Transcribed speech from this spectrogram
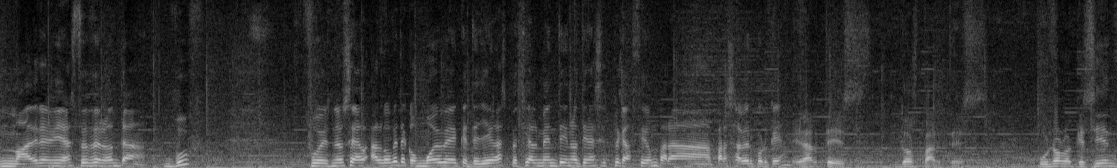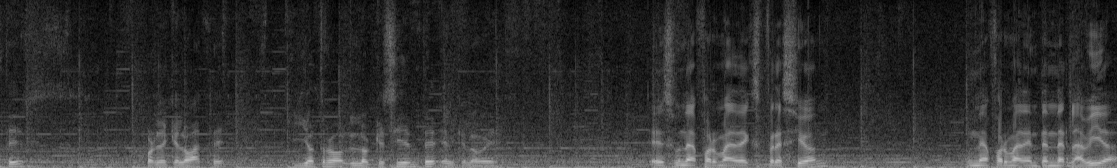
Madre mía, esto se nota. ¡Buf! Pues no sé, algo que te conmueve, que te llega especialmente y no tienes explicación para, para saber por qué. El arte es dos partes. Uno lo que sientes, por el que lo hace, y otro lo que siente el que lo ve. Es una forma de expresión, una forma de entender la vida,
